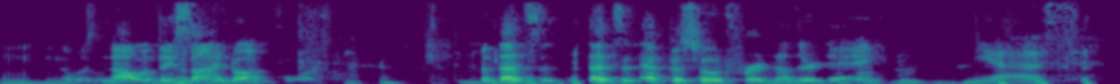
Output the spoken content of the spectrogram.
Mm-hmm. That was not what they yep. signed on for. but that's a, that's an episode for another day. Yes.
